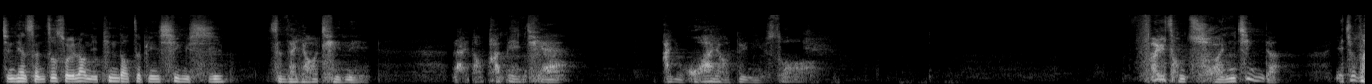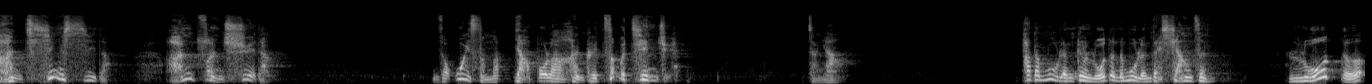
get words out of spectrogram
今天神之所以让你听到这篇信息，正在邀请你。来到他面前，他有话要对你说，非常纯净的，也就是很清晰的，很准确的。你知道为什么亚伯拉罕可以这么坚决？怎样？他的牧人跟罗德的牧人在相争，罗德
